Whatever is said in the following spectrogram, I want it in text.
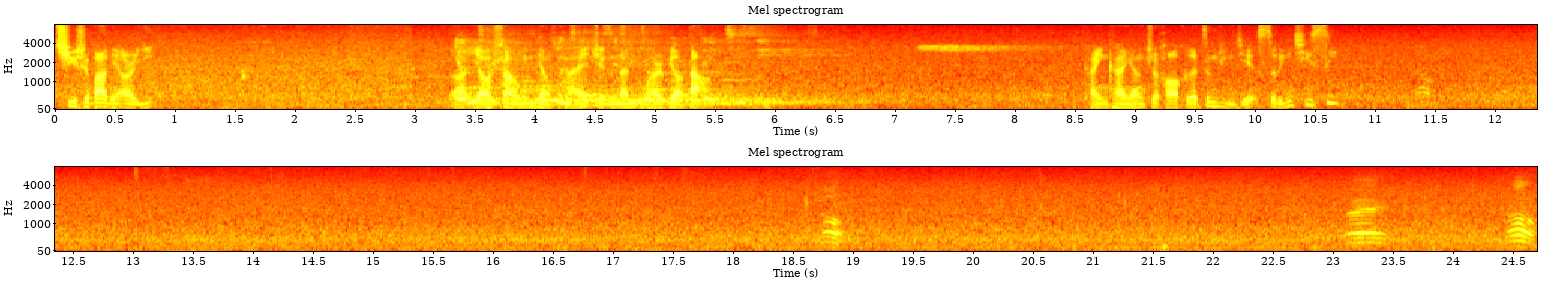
七十八点二一。啊，要上领奖台，这个难度还是比较大。看一看杨志豪和曾俊杰，四零七 C。到。哎，到。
